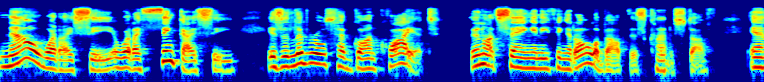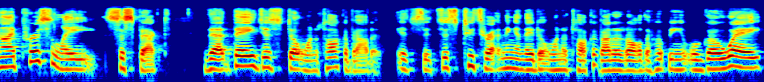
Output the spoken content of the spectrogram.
now, what I see, or what I think I see, is the liberals have gone quiet. They're not saying anything at all about this kind of stuff. And I personally suspect that they just don't want to talk about it. It's it's just too threatening, and they don't want to talk about it at all. They're hoping it will go away,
